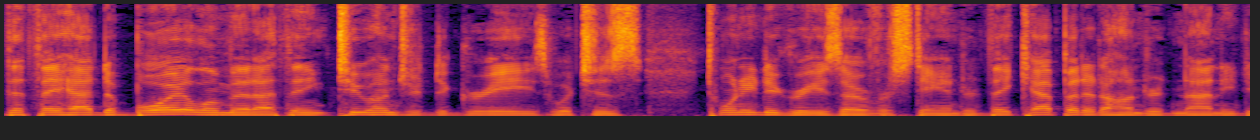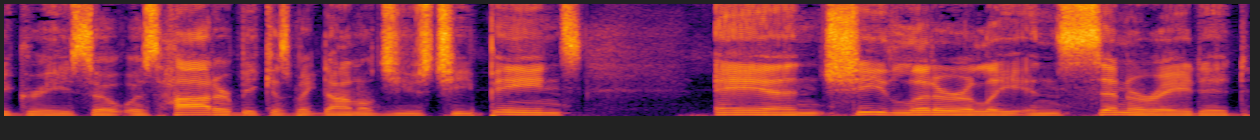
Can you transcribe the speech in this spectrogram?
that they had to boil them at I think 200 degrees, which is 20 degrees over standard. They kept it at 190 degrees, so it was hotter because McDonald's used cheap beans. And she literally incinerated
